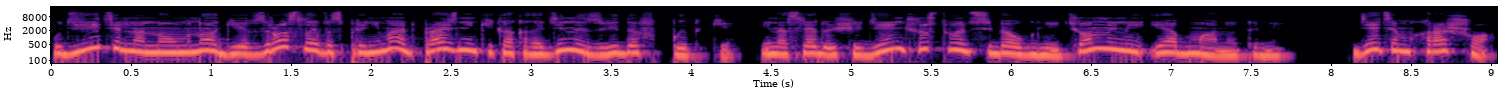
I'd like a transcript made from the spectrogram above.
Удивительно, но многие взрослые воспринимают праздники как один из видов пытки и на следующий день чувствуют себя угнетенными и обманутыми. Детям хорошо,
